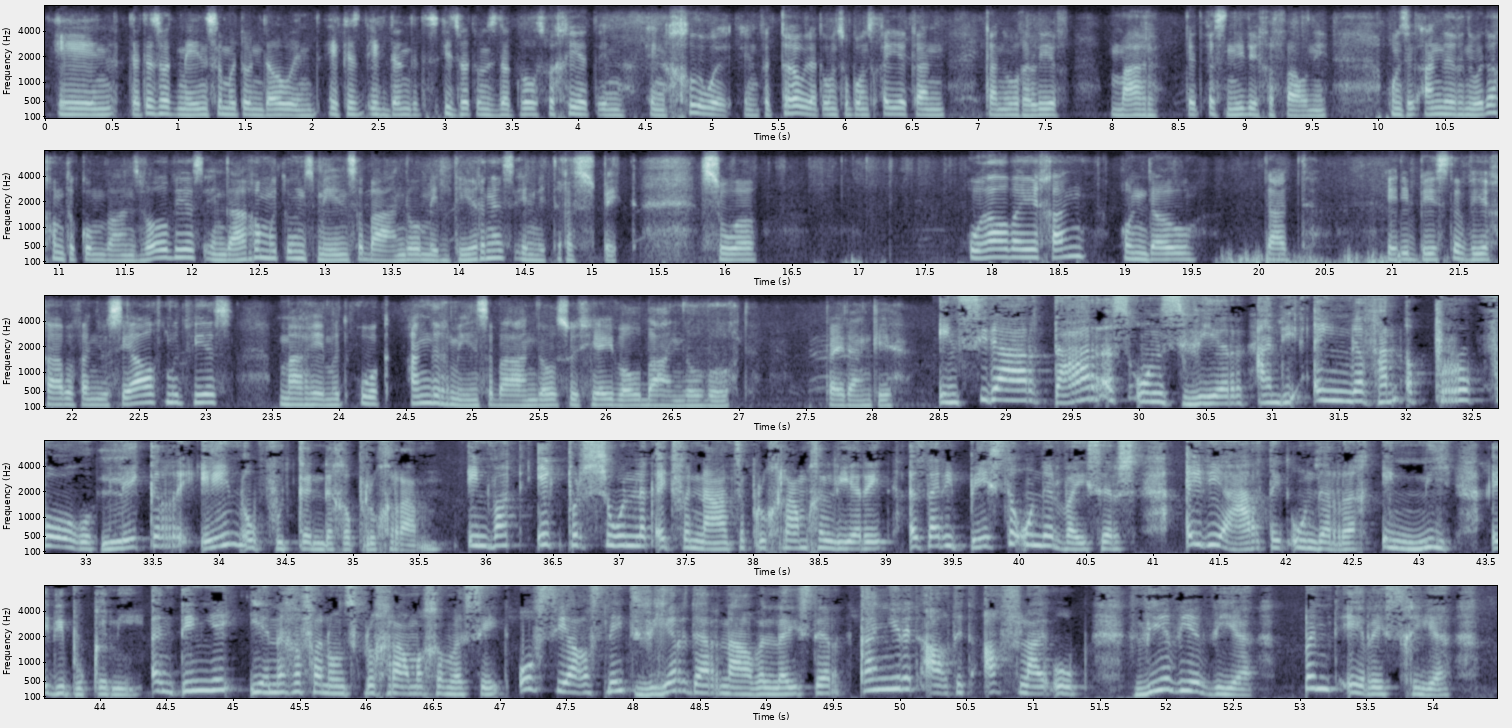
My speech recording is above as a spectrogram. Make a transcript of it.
En dit is wat mense moet onthou en ek is, ek dink dit is iets wat ons dikwels vergeet en en glo en vertrou dat ons op ons eie kan kan oorleef, maar dit is nie die geval nie. Ons het ander nodig om te kom waar ons wil wees en daarom moet ons mense behandel met deernis en met respek. So oral waar jy gaan, onthou dat jy die beste weergawe van jouself moet wees, maar jy moet ook ander mense behandel soos jy wil behandel word. Baie dankie. En sien daar, daar is ons weer aan die einde van 'n propvol lekker en opvoedkundige program. En wat ek persoonlik uit vanaand se program geleer het, is dat die beste onderwysers uit die hart uit onderrig en nie uit die boeke nie. Indien jy enige van ons programme gemis het of selfs net weer daarna wil luister, kan jy dit altyd aflaai op www.rsg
